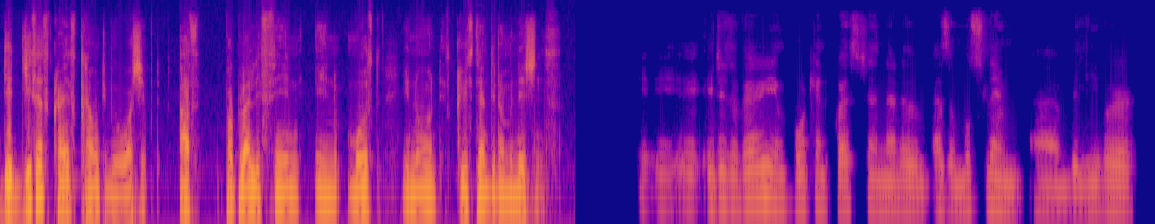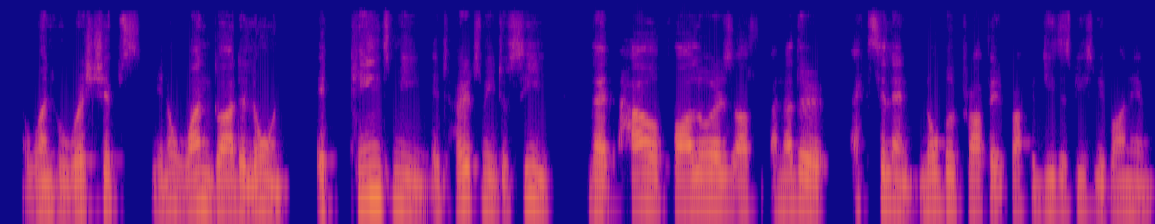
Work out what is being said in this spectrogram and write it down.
Did Jesus Christ come to be worshipped, as popularly seen in most, you know, Christian denominations? It is a very important question, and as a Muslim uh, believer, one who worships, you know, one God alone, it pains me, it hurts me to see that how followers of another excellent, noble prophet, Prophet Jesus, peace be upon him,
